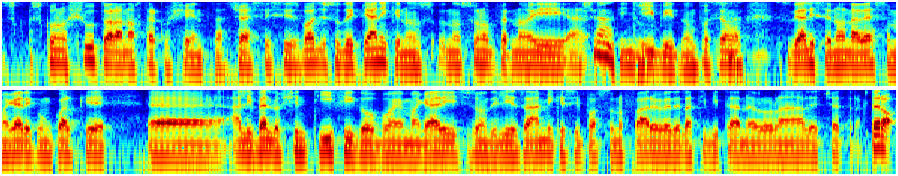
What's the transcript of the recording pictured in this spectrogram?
sconosciuto alla nostra coscienza, cioè se si svolge su dei piani che non, non sono per noi esatto. attingibili, non possiamo esatto. studiarli se non adesso magari con qualche eh, a livello scientifico, poi magari ci sono degli esami che si possono fare, vedere l'attività neuronale, eccetera. Però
